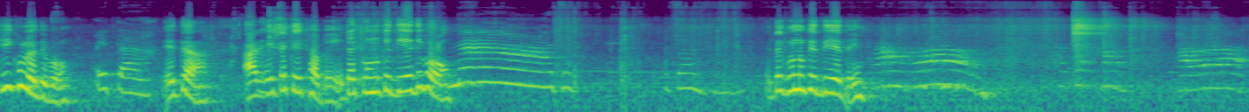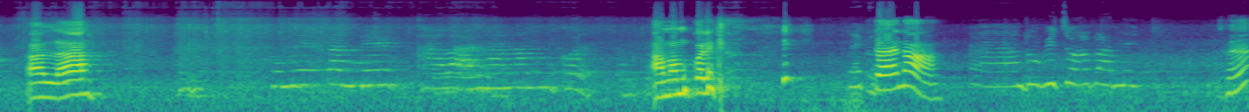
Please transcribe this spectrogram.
কি খুলে দিব? এটা। এটা? আর এটা কে খাবে? এটা কোনোকে দিয়ে দিব? এটা কোনোকে দিয়ে দে। আল্লাহ। আমাম করে। দেয় না? আমি। হ্যাঁ?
